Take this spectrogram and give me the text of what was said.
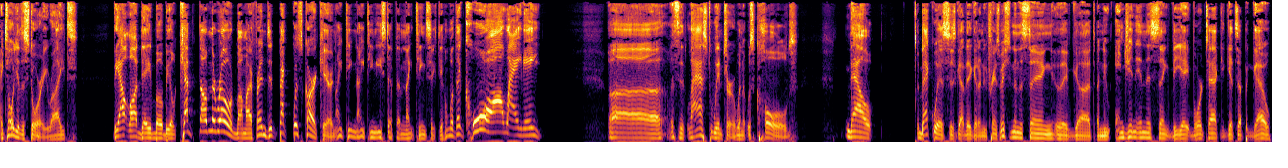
I told you the story, right? The outlaw Dave Mobile kept on the road by my friends at Beckwith Car Care, 1919 East FM 1960, home of the cool lady. Uh, was it last winter when it was cold? Now, Beckwith has got, they've got a new transmission in this thing. They've got a new engine in this thing, V8 Vortec. It gets up and go.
